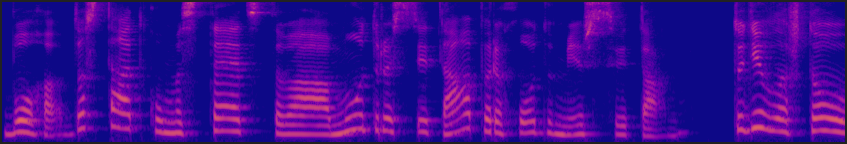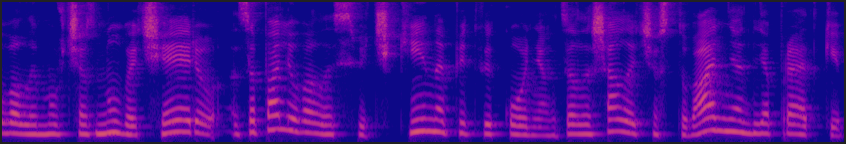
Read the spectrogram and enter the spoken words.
Бога достатку, мистецтва, мудрості та переходу між світами. Тоді влаштовували мовчазну вечерю, запалювали свічки на підвіконнях, залишали частування для предків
